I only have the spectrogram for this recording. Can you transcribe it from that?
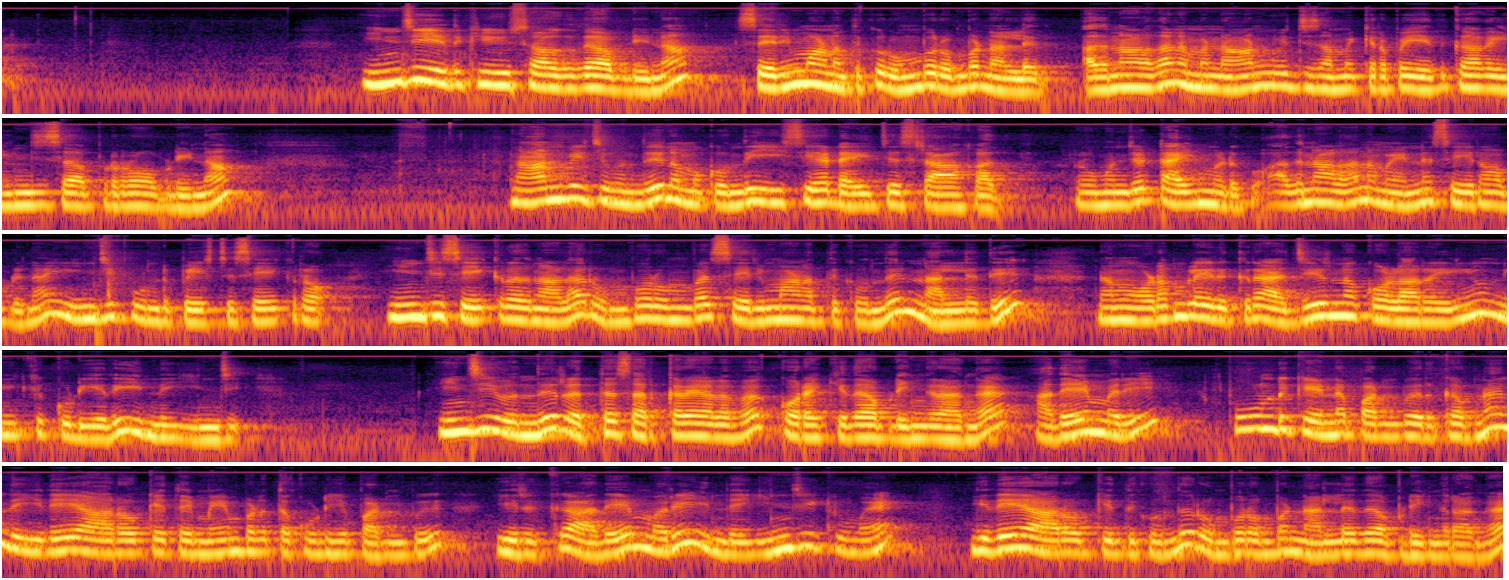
இஞ்சி எதுக்கு யூஸ் ஆகுது அப்படின்னா செரிமானத்துக்கு ரொம்ப ரொம்ப நல்லது. அதனால தான் நம்ம நான்வெஜ் சமைக்கிறப்ப எதுக்காக இஞ்சி சாப்பிட்றோம் அப்படின்னா நான்வெஜ் வந்து நமக்கு வந்து ஈஸியாக டைஜஸ்ட் ஆகாது. கொஞ்சம் டைம் எடுக்கும். அதனால தான் நம்ம என்ன செய்கிறோம் அப்படின்னா இஞ்சி பூண்டு பேஸ்ட்டு சேர்க்குறோம். இஞ்சி சேர்க்குறதுனால ரொம்ப ரொம்ப செரிமானத்துக்கு வந்து நல்லது. நம்ம உடம்புல இருக்கிற அஜீரண கோளாறையும் நீக்கக்கூடியது இந்த இஞ்சி. இஞ்சி வந்து ரத்த சர்க்கரை அளவை குறைக்குது அப்படிங்கிறாங்க. அதே மாதிரி பூண்டுக்கு என்ன பண்பு இருக்குது அப்படின்னா இந்த இதய ஆரோக்கியத்தை மேம்படுத்தக்கூடிய பண்பு இருக்குது அதே மாதிரி இந்த இஞ்சிக்குமே இதய ஆரோக்கியத்துக்கு வந்து ரொம்ப ரொம்ப நல்லது அப்படிங்கிறாங்க.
